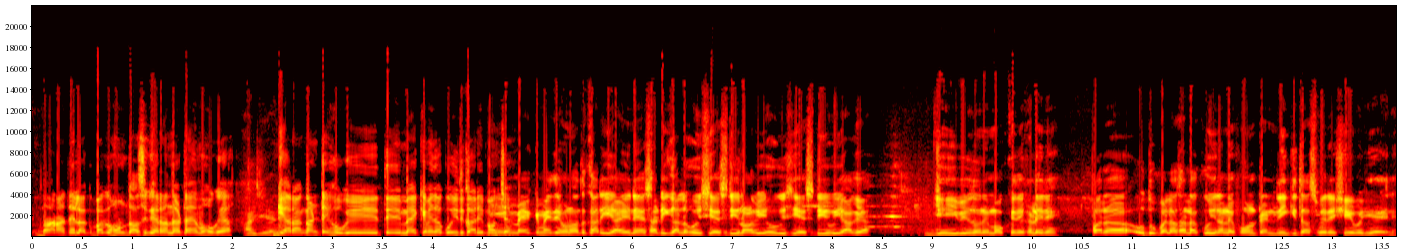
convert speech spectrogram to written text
12 ਤੇ ਲਗਭਗ ਹੁਣ 10 11 ਦਾ ਟਾਈਮ ਹੋ ਗਿਆ। ਹਾਂਜੀ 11 ਘੰਟੇ ਹੋ ਗਏ ਤੇ ਮਹਿਕਮੇ ਦਾ ਕੋਈ ਅਧਿਕਾਰੀ ਪਹੁੰਚਿਆ? ਮਹਿਕਮੇ ਦੇ ਹੁਣ ਅਧਿਕਾਰੀ ਆਏ ਨੇ ਸਾਡੀ ਗੱਲ ਹੋਈ ਸੀ ਐਸਡੀ ਨਾਲ ਵੀ ਹੋ ਗਈ ਸੀ ਐਸਡੀਓ ਵੀ ਆ ਗਿਆ। ਜੇਈ ਵੀ ਉਦੋਂ ਨੇ ਮੌਕੇ ਤੇ ਖੜੇ ਨੇ। ਪਰ ਉਦੋਂ ਪਹਿਲਾਂ ਸਾਡਾ ਕੋਈ ਇਹਨਾਂ ਨੇ ਫੋਨ ਅਟੈਂਡ ਨਹੀਂ ਕੀਤਾ ਸਵੇਰੇ 6 ਵਜੇ ਆਏ ਨੇ।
